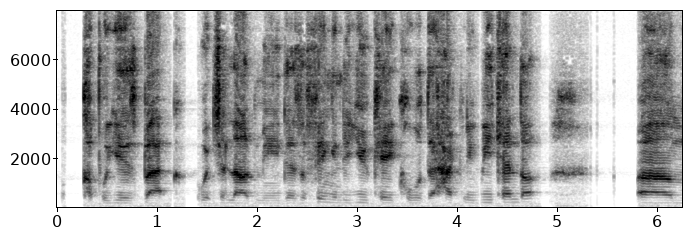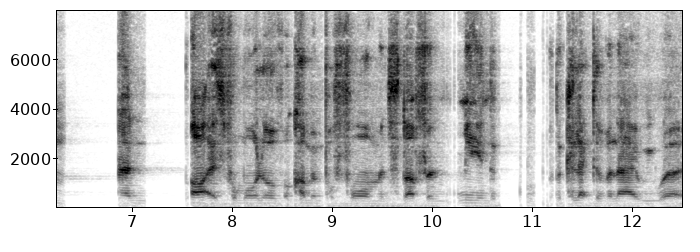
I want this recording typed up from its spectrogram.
a couple years back, which allowed me. There's a thing in the UK called the Hackney Weekender, um, and artists from all over come and perform and stuff. And me and the, the collective and I, we were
